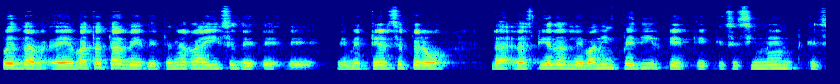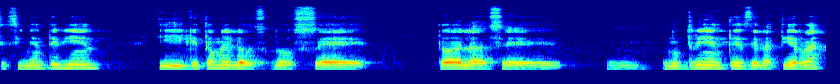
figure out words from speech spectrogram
pues eh, va a tratar de, tener raíces, de, de meterse, pero las piedras le van a impedir que, se cimente, que se cimente bien y que tome los, los eh, todas las eh, mm, nutrientes de la tierra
